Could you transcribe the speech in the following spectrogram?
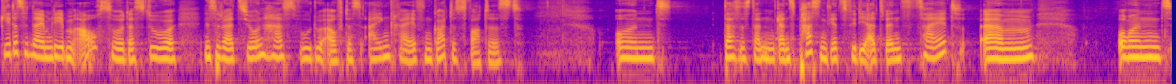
geht es in deinem Leben auch so, dass du eine Situation hast, wo du auf das Eingreifen Gottes wartest. Und das ist dann ganz passend jetzt für die Adventszeit. Ähm, und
